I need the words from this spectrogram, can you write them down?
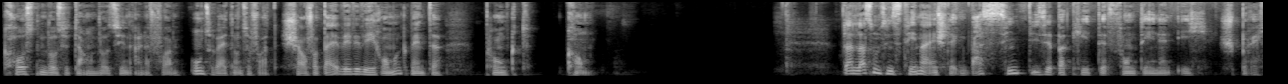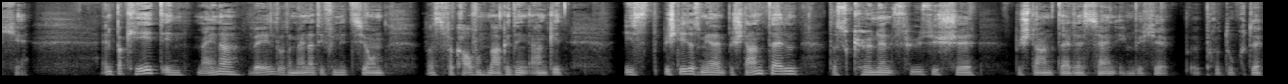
kostenlose Downloads in aller Form und so weiter und so fort. Schau vorbei www.romangmenta.com. Dann lass uns ins Thema einsteigen. Was sind diese Pakete, von denen ich spreche? Ein Paket in meiner Welt oder meiner Definition, was Verkauf und Marketing angeht, ist, besteht aus mehreren Bestandteilen. Das können physische Bestandteile sein, irgendwelche äh, Produkte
